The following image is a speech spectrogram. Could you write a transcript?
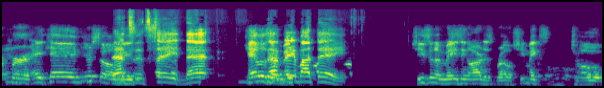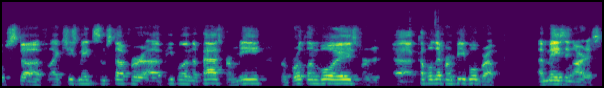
art for AK. You're so That's amazing. insane. That Kayla's that made my day. She's an amazing artist, bro. She makes dope stuff. Like she's made some stuff for uh, people in the past, for me, for Brooklyn Boys, for uh, a couple different people, bro. Amazing artist.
